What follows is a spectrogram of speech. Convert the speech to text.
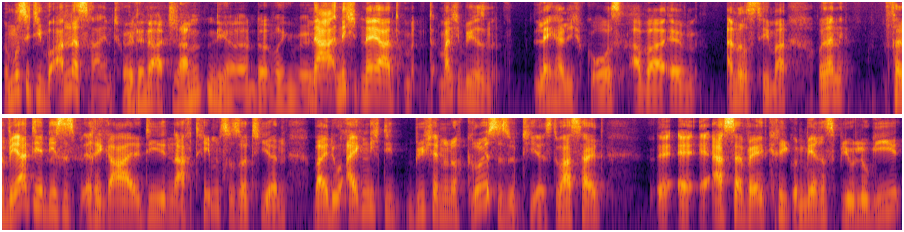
Und muss ich die woanders Weil reintun. deine Atlanten, die er da bringen will. Na, nicht, naja, manche Bücher sind lächerlich groß, aber ähm, anderes Thema. Und dann verwehrt dir dieses Regal, die nach Themen zu sortieren, weil du eigentlich die Bücher nur noch Größe sortierst. Du hast halt äh, äh, Erster Weltkrieg und Meeresbiologie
